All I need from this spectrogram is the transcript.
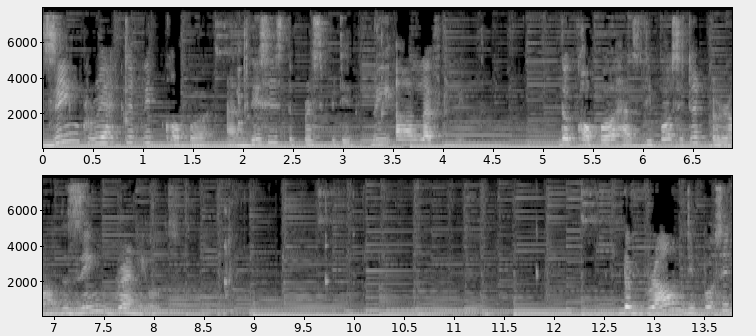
Zinc reacted with copper and this is the precipitate we are left with the copper has deposited around the zinc granules. The brown deposit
